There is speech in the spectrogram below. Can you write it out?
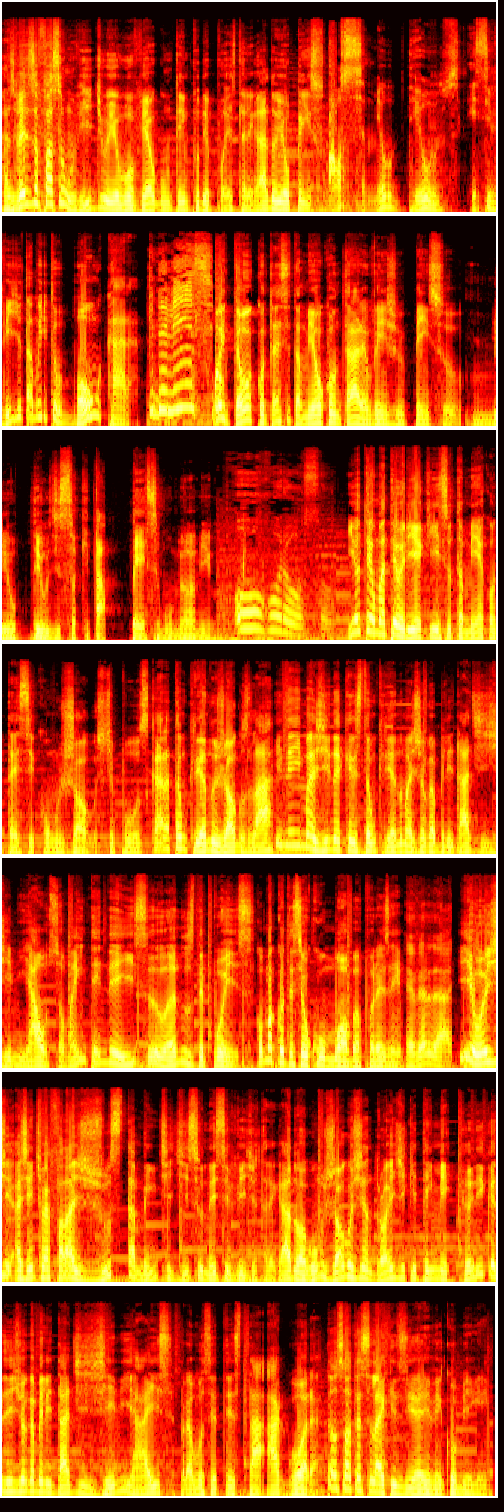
Às vezes eu faço um vídeo e eu vou ver algum tempo depois, tá ligado? E eu penso, Nossa, meu Deus, esse vídeo tá muito bom, cara. Que delícia! ou então acontece também ao contrário, eu vejo e penso. Meu Deus, isso aqui tá péssimo, meu amigo. horroroso. E eu tenho uma teoria que isso também acontece com jogos. Tipo, os caras estão criando jogos lá e nem imagina que eles estão criando uma jogabilidade genial. Só vai entender isso anos depois. Como aconteceu com o MOBA, por exemplo. É verdade. E hoje a gente vai falar justamente disso nesse vídeo, tá ligado? Alguns jogos de Android que tem mecânicas de jogabilidade geniais pra você testar agora. Então solta esse likezinho aí, vem comigo, hein?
